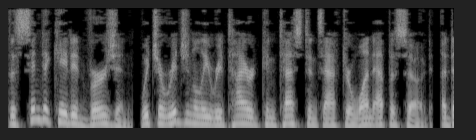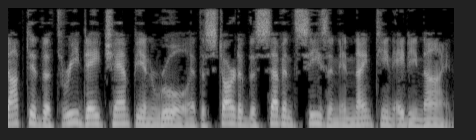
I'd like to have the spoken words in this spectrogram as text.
The syndicated version, which originally retired contestants after one episode, adopted the three-day champion rule at the start of the seventh season in 1989.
